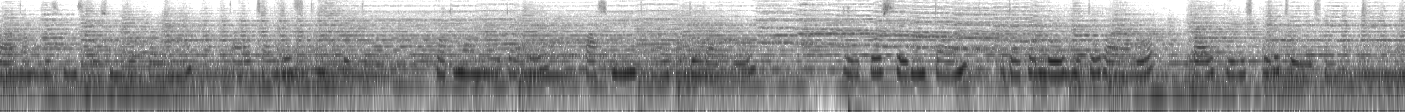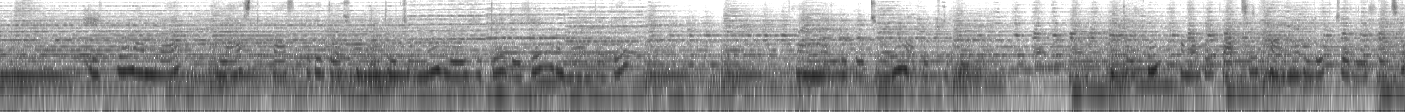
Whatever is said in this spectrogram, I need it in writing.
বাদাম কিশমিশ পছন্দ করেন না, তারা চাইলে স্কিপ করতে পারেন। প্রথমে আমরা এটাকে পাঁচ মিনিট হাই হিটে রাখব। এরপর সেকেন্ড টাইম এটাকে লো হিটে রাখব, প্রায় তিরিশ থেকে চল্লিশ মিনিট। এরপর আমরা লাস্ট পাঁচ থেকে দশ মিনিটের জন্য লো হিটে রেখে আমরা এটাকে ফাইনাল লুকের জন্য অপেক্ষা করব। দেখুন, আমাদের কাছের ফাইনাল লুক চলে এসেছে।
